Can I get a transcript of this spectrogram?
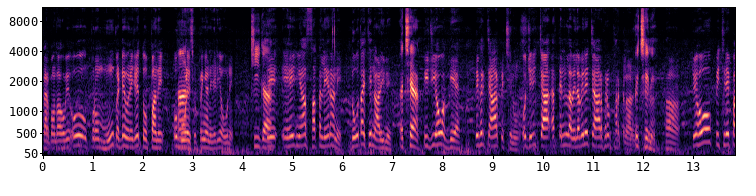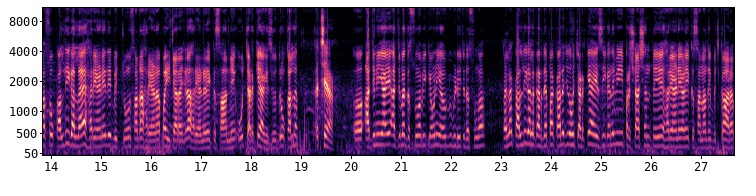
ਕਰ ਪਾਉਂਦਾ ਹੋਵੇ ਉਹ ਉੱਪਰੋਂ ਮੂੰਹ ਕੱਢੇ ਹੋਏ ਨੇ ਜਿਹੜੇ ਤੋਪਾਂ ਦੇ। ਉਹ ਗੋਲੇ ਸੁੱਟ ਰਹੀਆਂ ਨੇ ਜਿਹੜੀਆਂ ਉਹ ਨੇ। ਠੀਕ ਆ। ਤੇ ਇਹ ਜੀਆਂ ਸੱਤ ਲੇਅਰਾਂ ਨੇ ਦੋ ਤਾਂ ਇੱਥੇ ਨਾਲ ਹੀ ਨੇ। ਅੱਛਾ। ਤੀਜੀ ਉਹ ਅੱਗੇ ਹੈ ਤੇ ਫਿਰ ਚਾਰ ਪਿੱਛੇ ਨੂੰ। ਉਹ ਜਿਹੜੀ ਚਾਰ ਤਿੰਨ ਲਵੇ ਲਵੇ ਨੇ ਚਾਰ ਫਿਰ ਫ਼ਰਕ ਨਾਲ। ਪਿੱਛੇ ਨੇ। ਹਾਂ ਤੇ ਉਹ ਪਿਛਲੇ ਪਾਸੋਂ ਕੱਲ ਦੀ ਗੱਲ ਹੈ ਹਰਿਆਣੇ ਦੇ ਵਿੱਚੋਂ ਸਾਡਾ ਹਰਿਆਣਾ ਭਾਈਚਾਰਾ ਜਿਹੜਾ ਹਰਿਆਣੇ ਵਾਲੇ ਕਿਸਾਨ ਨੇ ਉਹ ਚੜ ਕੇ ਆ ਗਏ ਸੀ ਉਧਰੋਂ ਕੱਲ ਅੱਛਾ। ਅੱਜ ਨਹੀਂ ਆਏ ਅੱਜ ਮੈਂ ਦੱਸੂਗਾ ਵੀ ਕਿਉਂ ਨਹੀਂ ਆਏ ਉਹ ਵੀ ਵੀਡੀਓ 'ਚ ਦੱਸੂਗਾ। ਪਹਿਲਾਂ ਕੱਲ ਦੀ ਗੱਲ ਕਰਦੇ ਆਪਾਂ ਕੱਲ ਜਦੋਂ ਉਹ ਚੜ ਕੇ ਆਏ ਸੀ ਕਹਿੰਦੇ ਵੀ ਪ੍ਰਸ਼ਾਸਨ ਤੇ ਹਰਿਆਣੇ ਵਾਲੇ ਕਿਸਾਨਾਂ ਦੇ ਵਿਚਕਾਰ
